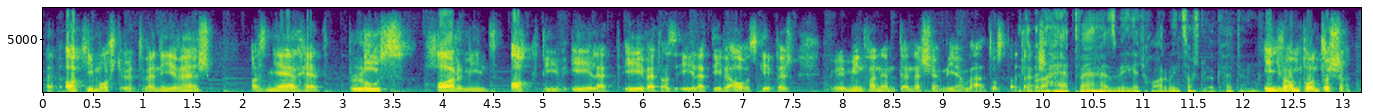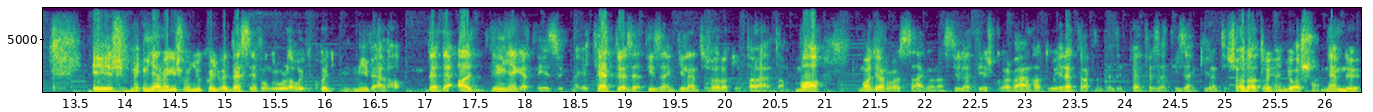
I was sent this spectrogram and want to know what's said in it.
Tehát aki most 50 éves, az nyerhet plusz 30 aktív élet, évet az életébe, ahhoz képest, mintha nem tenne semmilyen változtatást. Hát akkor a 70-hez még egy 30-as lökhetünk? Így van, pontosan. És mindjárt meg is mondjuk, hogy vagy beszélni fogunk róla, hogy, hogy mivel. Ha, de, de a lényeget nézzük meg. Egy 2019-es adatot találtam ma, Magyarországon a születéskor válható élettartam, ez egy 2019-es adat, olyan gyorsan nem nő,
